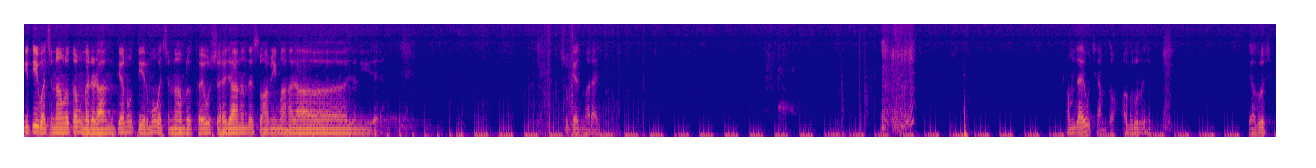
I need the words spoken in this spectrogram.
ઇતિ વચનામૃતમ ગઢડાંત્યનું તેરમું વચનામૃત થયું. સહજાનંદ સ્વામી મહારાજની જય. કે મહારાજ? સમજાયું છે આમ તો? અઘરું કે અઘરું છે.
